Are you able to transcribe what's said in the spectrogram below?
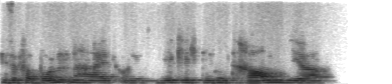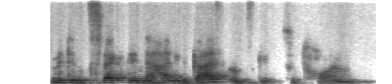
diese Verbundenheit und wirklich diesen Traum hier mit dem Zweck, den der Heilige Geist uns gibt, zu träumen.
